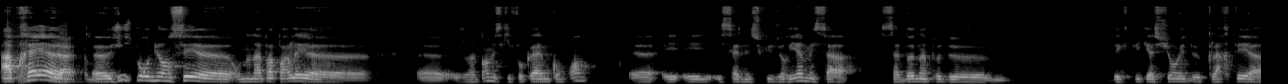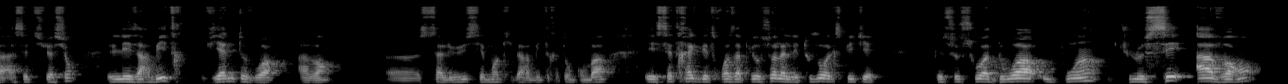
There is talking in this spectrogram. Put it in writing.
Après, juste pour nuancer, on n'en a pas parlé, Jonathan, mais ce qu'il faut quand même comprendre, et, ça n'excuse rien, mais ça, ça donne un peu de, d'explication et de clarté à, cette situation les arbitres viennent te voir avant. Euh, salut, c'est moi qui vais arbitrer ton combat. Et cette règle des trois appuis au sol, elle est toujours expliquée. Que ce soit doigt ou point, tu le sais avant,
